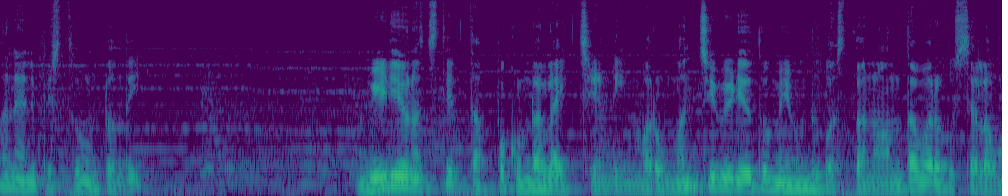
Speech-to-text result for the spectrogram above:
అని అనిపిస్తూ ఉంటుంది. వీడియో నచ్చితే తప్పకుండా లైక్ చేయండి. మరో మంచి వీడియోతో మీ ముందుకు వస్తాను. అంతవరకు సెలవు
